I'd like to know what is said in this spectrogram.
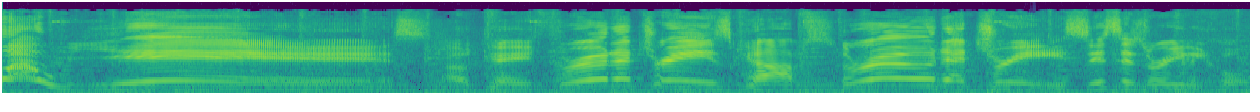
Whoa! Yes! Okay, through the trees, cops. Through the trees. This is really cool.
